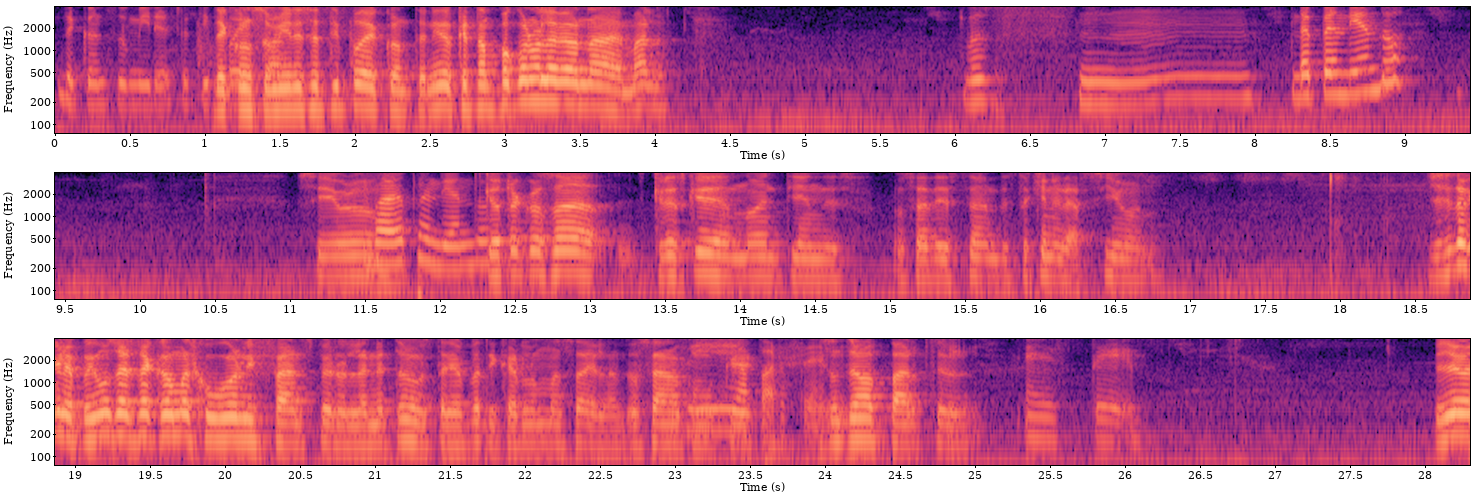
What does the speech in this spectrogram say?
De consumir ese tipo De de consumir cosas. ese tipo de contenido, que tampoco no le veo nada de malo. Pues. mm, dependiendo. Sí, bro. Va dependiendo. ¿Qué otra cosa crees que no entiendes? O sea, de esta, de esta generación. Yo siento que le pudimos haber sacado más jugo a OnlyFans, pero la neta me gustaría platicarlo más adelante. O sea, como que aparte. es un tema aparte. Sí. Este. Yo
